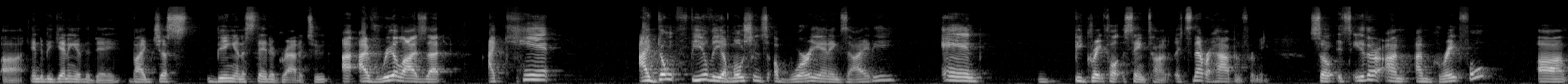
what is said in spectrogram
uh, in the beginning of the day, by just being in a state of gratitude. I, I've realized that I can't I don't feel the emotions of worry and anxiety and be grateful at the same time. It's never happened for me. So it's either I'm I'm grateful uh,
